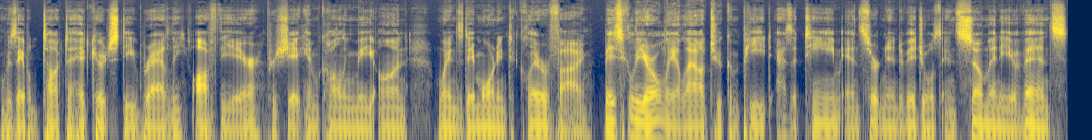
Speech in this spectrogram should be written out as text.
was able to talk to head coach Steve Bradley off the air. Appreciate him calling me on Wednesday morning to clarify. Basically, you're only allowed to compete as a team and certain individuals in so many events,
